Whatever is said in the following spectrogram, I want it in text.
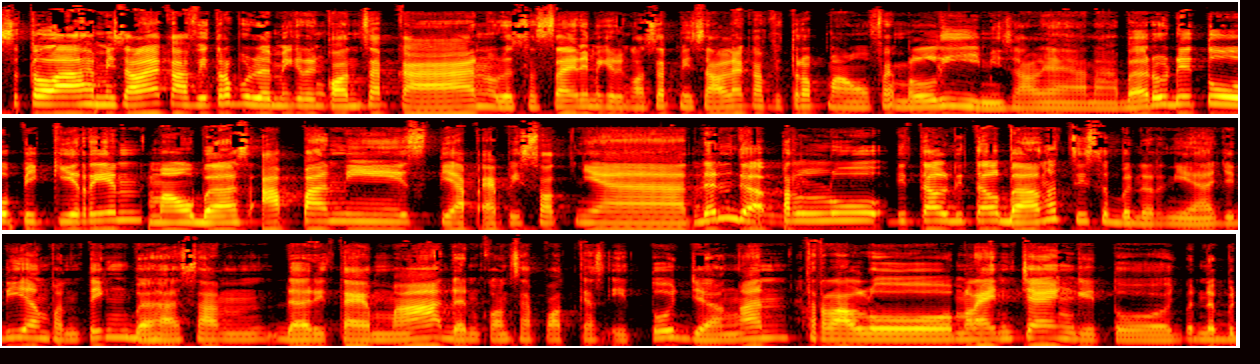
setelah misalnya Kak Fitrop udah mikirin konsep kan, udah selesai nih mikirin konsep misalnya Kak Fitrop mau family misalnya. Nah, baru deh tuh pikirin mau bahas apa nih setiap episodenya. Dan nggak perlu detail-detail banget sih sebenarnya. Jadi yang penting bahasan dari tema dan konsep podcast itu jangan terlalu melenceng gitu. Bener-bener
